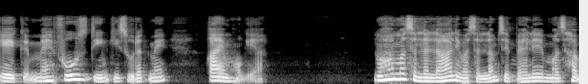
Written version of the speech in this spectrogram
ایک محفوظ دین کی صورت میں قائم ہو گیا۔ محمد صلی اللہ علیہ وسلم سے پہلے مذہب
